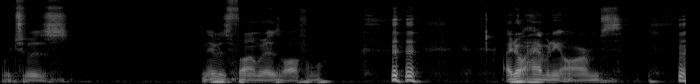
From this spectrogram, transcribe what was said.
which was it was fun, but it was awful. I don't have any arms. I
